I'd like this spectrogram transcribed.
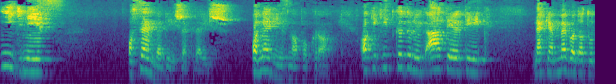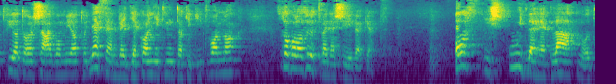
Így néz a szenvedésekre is, a nehéz napokra. Akik itt közülünk átélték nekem megadatott fiatalságom miatt, hogy ne szenvedjek annyit, mint akik itt vannak, szóval az ötvenes éveket. Azt is úgy lehet látnod,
